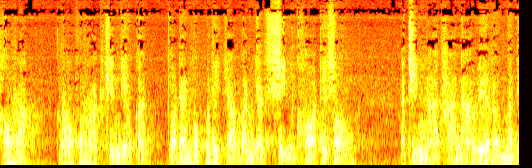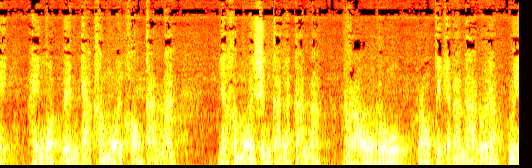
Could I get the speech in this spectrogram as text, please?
เขารักเราก็รักเช่นเดียวกัน เพราะนั้นพระพุทธเจ้าบัญญัติสินข้อที่สองอธินนาทานาเวรมณี ให้งดเว้นอย่าขโมยของกันนะ อย่าขโมยซึ่งกันและกันนะ เรารู้เราพิจารณาดูแล้วมี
